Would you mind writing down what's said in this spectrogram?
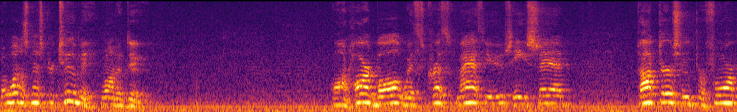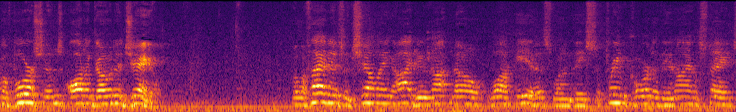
But what does Mr. Toomey want to do? on Hardball with Chris Matthews, he said, doctors who perform abortions ought to go to jail. Well, if that isn't chilling, I do not know what is when the Supreme Court of the United States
